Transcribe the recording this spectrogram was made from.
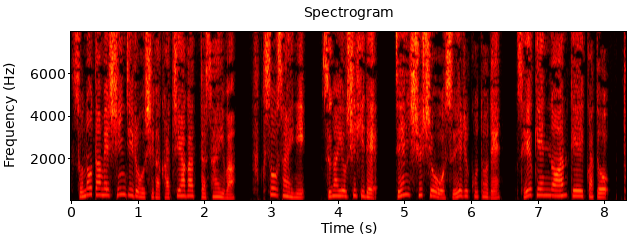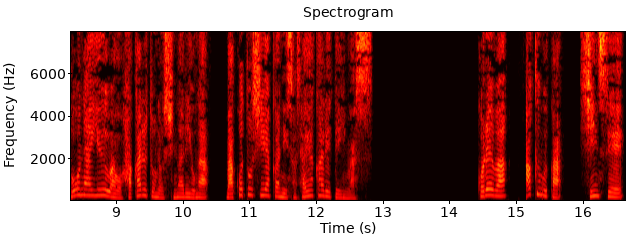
そのため新次郎氏が勝ち上がった際は、副総裁に菅義偉前首相を据えることで、政権の安定化と党内融和を図るとのシナリオがまことしやかに囁かれています。これは、悪夢か、新生、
